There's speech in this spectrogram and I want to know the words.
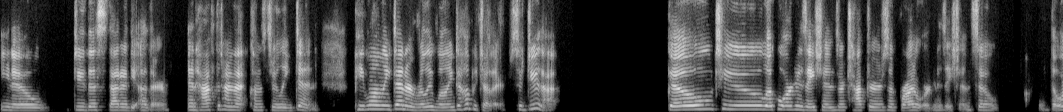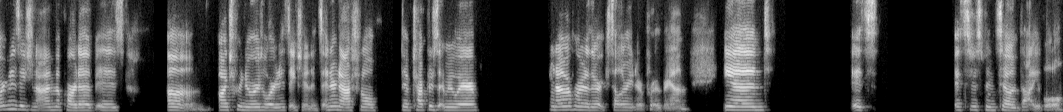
you know do this, that, or the other." And half the time that comes through LinkedIn. People on LinkedIn are really willing to help each other. So do that. Go to local organizations or chapters of broader organizations. So the organization I'm a part of is um, Entrepreneurs Organization. It's international. They have chapters everywhere. And I'm a part of their accelerator program. And it's it's just been so invaluable.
